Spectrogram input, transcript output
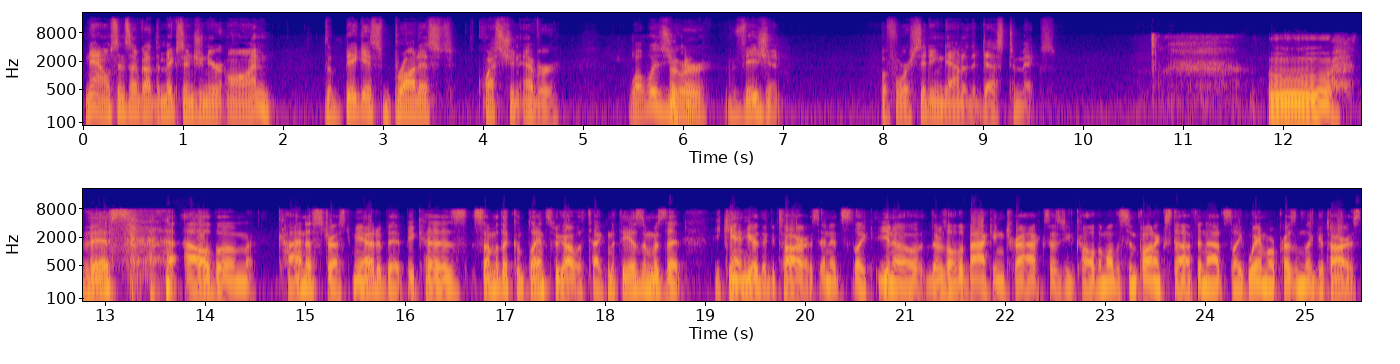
Now, since I've got the mix engineer on, the biggest, broadest question ever what was your Okay. vision before sitting down at the desk to mix? Ooh, this album kind of stressed me out a bit because some of the complaints we got with technotheism was that you can't hear the guitars and it's like you know there's all the backing tracks as you call them all the symphonic stuff and that's like way more present than guitars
